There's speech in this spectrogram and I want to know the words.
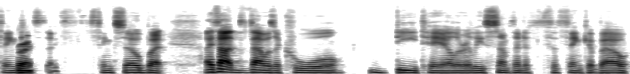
think right. I think so. But I thought that was a cool detail, or at least something to, to think about.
